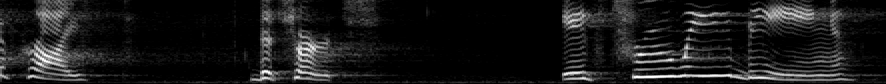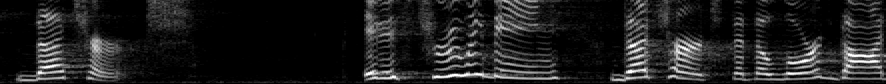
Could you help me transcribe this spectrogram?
of Christ, the church, is truly being the church. It is truly being the church that the Lord God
